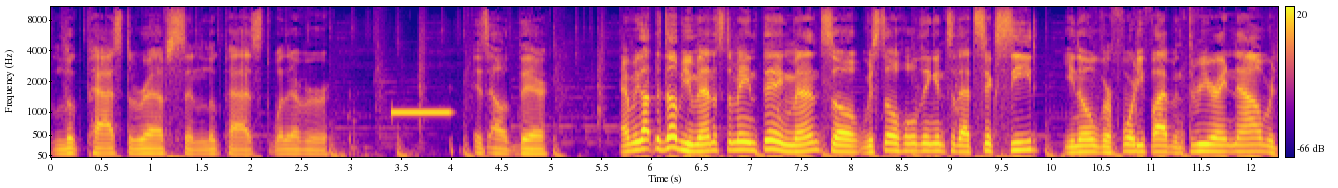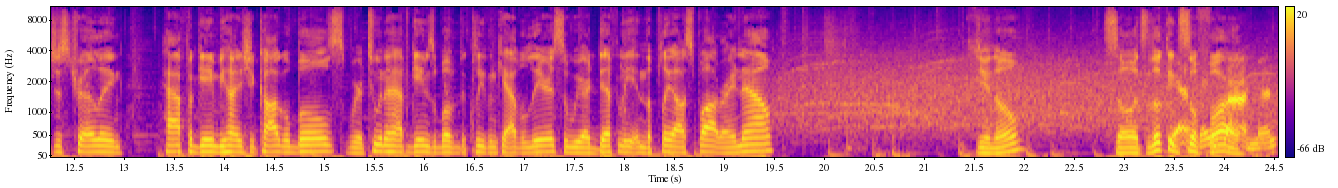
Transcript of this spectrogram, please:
look past the refs and look past whatever is out there. And we got the W, man. That's the main thing, man. So we're still holding into that sixth seed. You know, we're 45 and 3 right now. We're just trailing half a game behind Chicago Bulls. We're two and a half games above the Cleveland Cavaliers. So we are definitely in the playoff spot right now. You know? So it's looking Yeah, so far. God.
